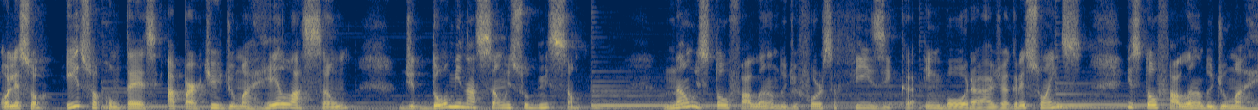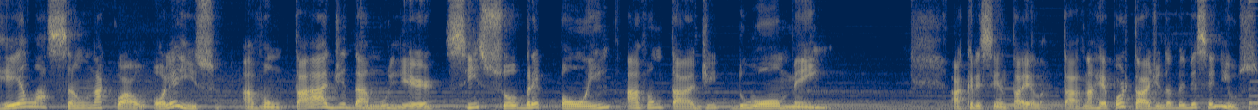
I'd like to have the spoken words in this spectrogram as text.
olha só, isso acontece a partir de uma relação de dominação e submissão. Não estou falando de força física, embora haja agressões, estou falando de uma relação na qual, olha isso, a vontade da mulher se sobrepõe à vontade do homem. Acrescenta ela, tá na reportagem da BBC News.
